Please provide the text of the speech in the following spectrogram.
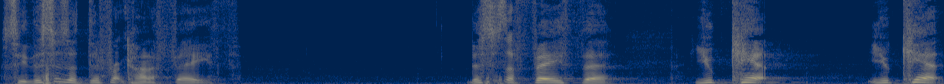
See, this is a different kind of faith. This is a faith that you can't you can't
